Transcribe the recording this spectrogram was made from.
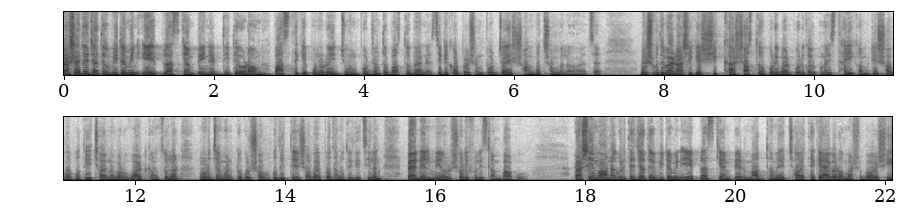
রাজশাহীতে জাতীয় ভিটামিন এ প্লাস ক্যাম্পেইনের দ্বিতীয় রাউন্ড পাঁচ থেকে পনেরোই জুন পর্যন্ত বাস্তবায়নে সিটি কর্পোরেশন পর্যায়ে সংবাদ সম্মেলন হয়েছে। বৃহস্পতিবার রাশিকের শিক্ষা, স্বাস্থ্য ও পরিবার পরিকল্পনা স্থায়ী কমিটির সভাপতি, ছয় নম্বর ওয়ার্ড কাউন্সিলর নুরুজ্জামান টুকুর সভাপতিত্বে সভায় প্রধান অতিথি ছিলেন প্যানেল মেয়র শরীফুল ইসলাম বাবু। রাজশাহী মহানগরীতে জাতীয় ভিটামিন এ প্লাস ক্যাম্পের মাধ্যমে ছয় থেকে এগারো মাস বয়সী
